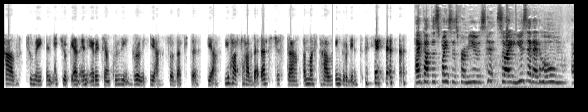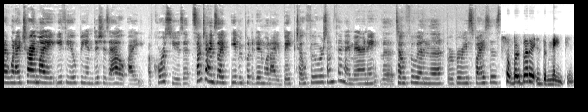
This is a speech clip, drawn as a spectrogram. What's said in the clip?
have to make an Ethiopian and Eritrean cuisine. Really, yeah. So that's the yeah. You have to have that. That's just a, a must-have ingredient. I got the spices from you, so I use it at home. when I try my Ethiopian dishes out, I of course use it. Sometimes I even put it in when I bake tofu or something. I marinate the tofu and the berbere spices? So berbere is the main thing,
